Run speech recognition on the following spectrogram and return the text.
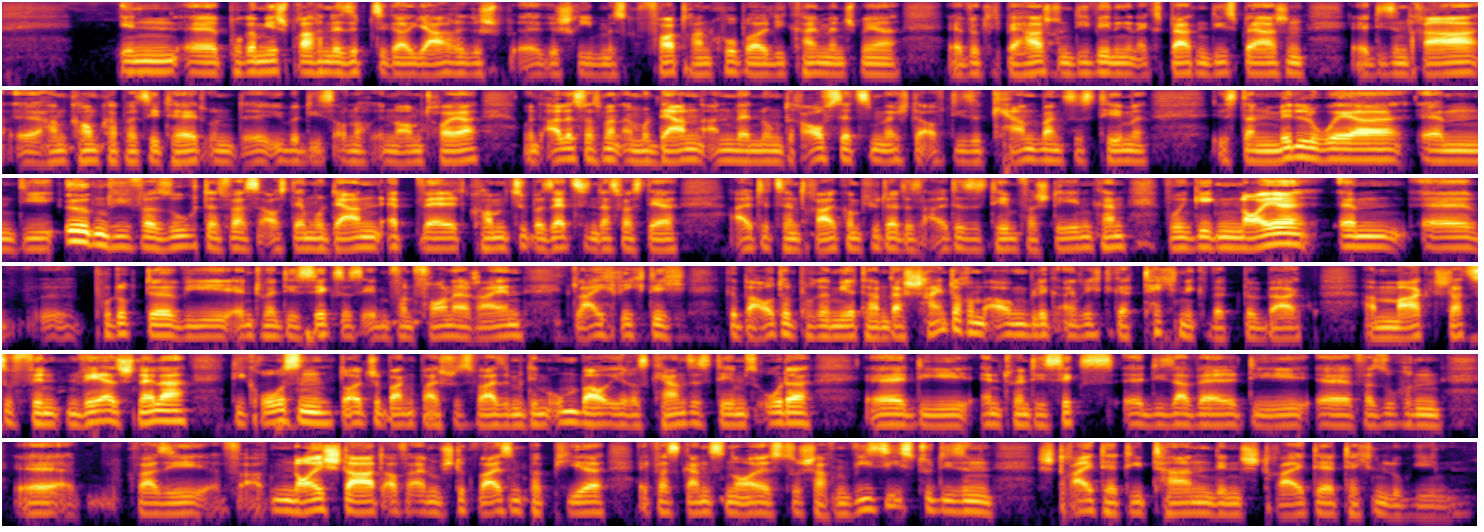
in äh, Programmiersprachen der 70er Jahre gesch äh, geschrieben ist. Fortran, Cobol, die kein Mensch mehr äh, wirklich beherrscht und die wenigen Experten, die es beherrschen, äh, die sind rar, äh, haben kaum Kapazität und äh, überdies auch noch enorm teuer. Und alles, was man an modernen Anwendungen draufsetzen möchte auf diese Kernbanksysteme, ist dann Middleware, ähm, die irgendwie versucht, das, was aus der modernen App-Welt kommt, zu übersetzen, das, was der alte Zentralcomputer, das alte System verstehen kann, wohingegen neue ähm, äh, Produkte wie N26 es eben von vornherein gleich richtig gebaut und programmiert haben. Da scheint doch im Augenblick ein richtiger Technikwettbewerb am Markt stattzufinden. Wer ist schneller? Die großen Deutsche Bank beispielsweise mit dem Umbau ihres Kernsystems oder äh, die N26 äh, dieser Welt, die äh, versuchen äh, quasi Neustart auf einem Stück weißem Papier etwas ganz Neues zu schaffen. Wie siehst du diesen Streit der Titanen, den Streit der Technologien?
